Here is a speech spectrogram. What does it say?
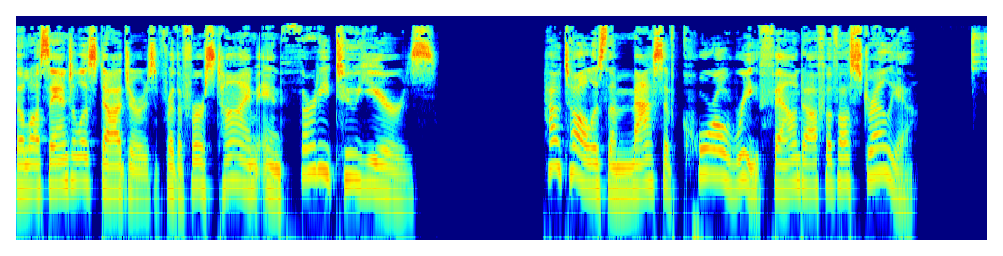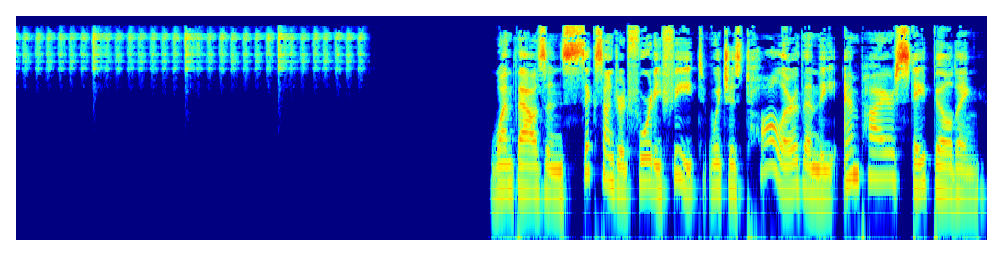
The Los Angeles Dodgers for the first time in 32 years. How tall is the massive coral reef found off of Australia? One thousand six hundred forty feet, which is taller than the Empire State Building.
